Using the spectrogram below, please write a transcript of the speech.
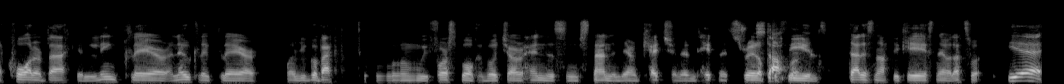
a quarterback, a link player, an outlet player. When you go back to when we first spoke about Ger Henderson standing there and catching and hitting it straight Stop up the field, that is not the case now. That's what, yeah,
